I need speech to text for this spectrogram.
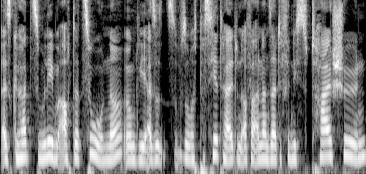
es gehört zum Leben auch dazu, ne? Irgendwie, also so, sowas passiert halt. Und auf der anderen Seite finde ich es total schön,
